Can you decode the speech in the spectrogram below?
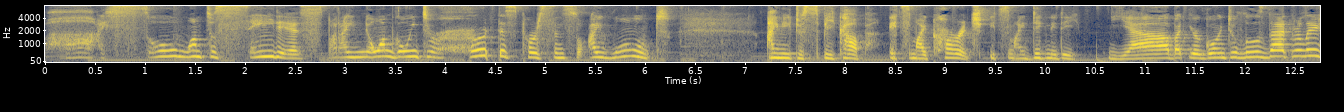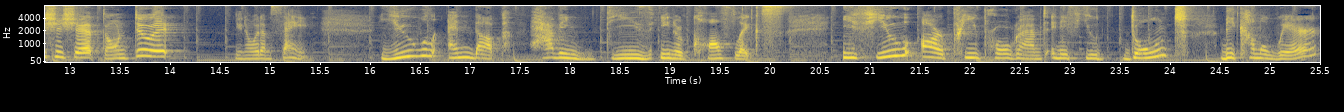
oh, I so want to say this, but I know I'm going to hurt this person, so I won't. I need to speak up. It's my courage, it's my dignity. Yeah, but you're going to lose that relationship. Don't do it. You know what I'm saying? You will end up having these inner conflicts if you are pre programmed and if you don't become aware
